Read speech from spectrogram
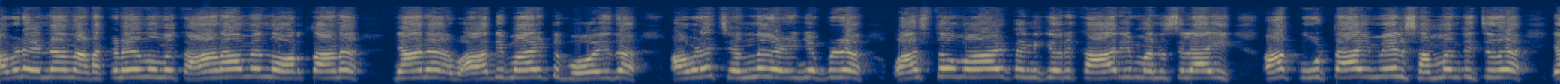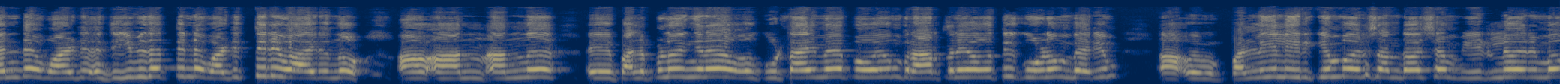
അവിടെ എന്നാ നടക്കണേന്നൊന്ന് കാണാമെന്ന് ഓർത്താണ് ഞാൻ ആദ്യമായിട്ട് പോയത്. അവിടെ ചെന്ന് കഴിഞ്ഞപ്പോഴ് വാസ്തവമായിട്ട് എനിക്ക് ഒരു കാര്യം മനസ്സിലായി. ആ കൂട്ടായ്മയിൽ സംബന്ധിച്ചത് എന്റെ വഴി ജീവിതത്തിന്റെ വഴിത്തിരിവായിരുന്നു. അന്ന് പലപ്പോഴും ഇങ്ങനെ കൂട്ടായ്മയിൽ പോയും പ്രാർത്ഥനയോഗത്തിൽ കൂടും വരും. പള്ളിയിൽ ഇരിക്കുമ്പോ ഒരു സന്തോഷം വീട്ടിൽ വരുമ്പോ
